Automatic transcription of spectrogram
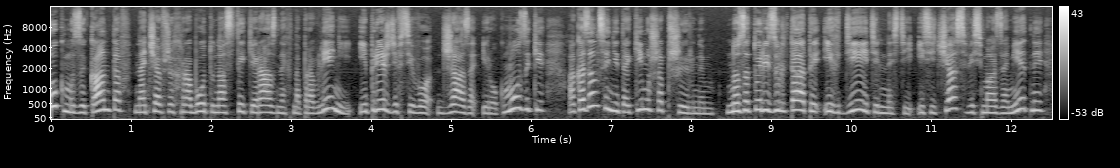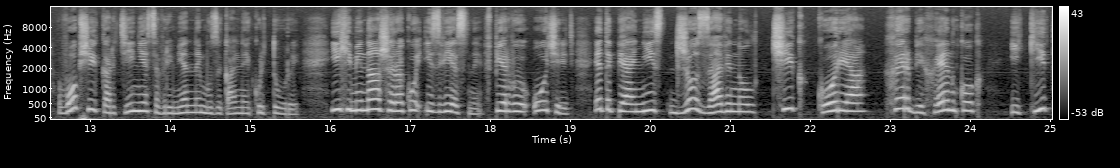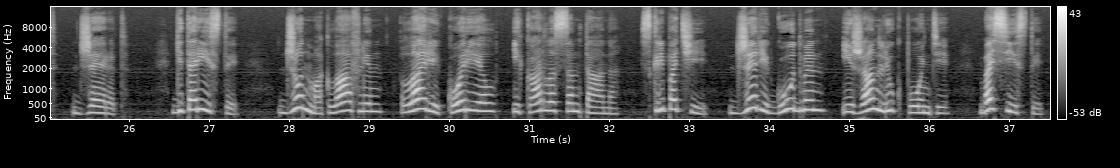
Круг музыкантов, начавших работу на стыке разных направлений и прежде всего джаза и рок-музыки, оказался не таким уж обширным. Но зато результаты их деятельности и сейчас весьма заметны в общей картине современной музыкальной культуры. Их имена широко известны. В первую очередь это пианист Джо Завинул, Чик Кориа, Херби Хэнкок и Кит Джеред. Гитаристы Джон Маклафлин, Ларри Кориэл и Карлос Сантана, скрипачи Джерри Гудмен и Жан-Люк Понти, басисты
